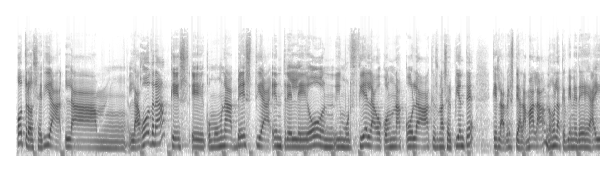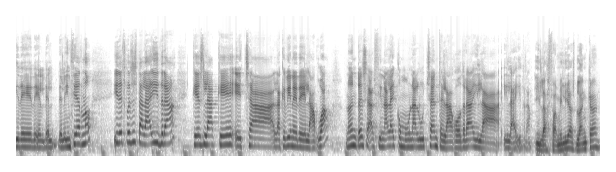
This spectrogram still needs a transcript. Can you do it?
otro sería la, mm, la godra, que es eh, como una bestia entre león y murciélago con una cola que es una serpiente, que es la bestia, la mala, ¿no? la que viene de ahí de- de- del- del infierno. Y después está la hidra, que es la que echa, la que viene del agua. ¿No? Entonces al final hay como una lucha entre la godra y la, y la hidra. Y las familias blancas,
